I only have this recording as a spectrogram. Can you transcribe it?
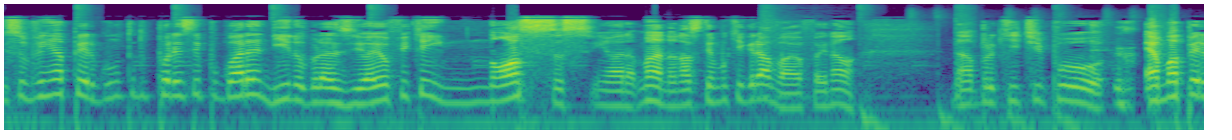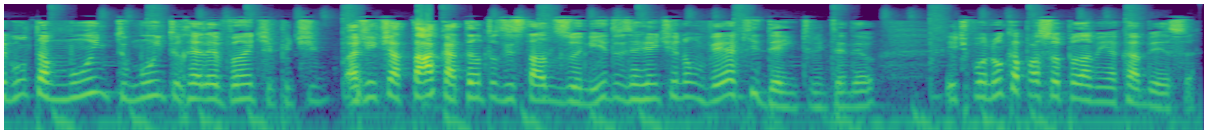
isso vem a pergunta do, por exemplo, Guarani no Brasil. Aí eu fiquei, nossa senhora, mano, nós temos que gravar. Eu falei, não, não, porque, tipo, é uma pergunta muito, muito relevante. Tipo, a gente ataca tanto os Estados Unidos e a gente não vê aqui dentro, entendeu? E, tipo, nunca passou pela minha cabeça,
